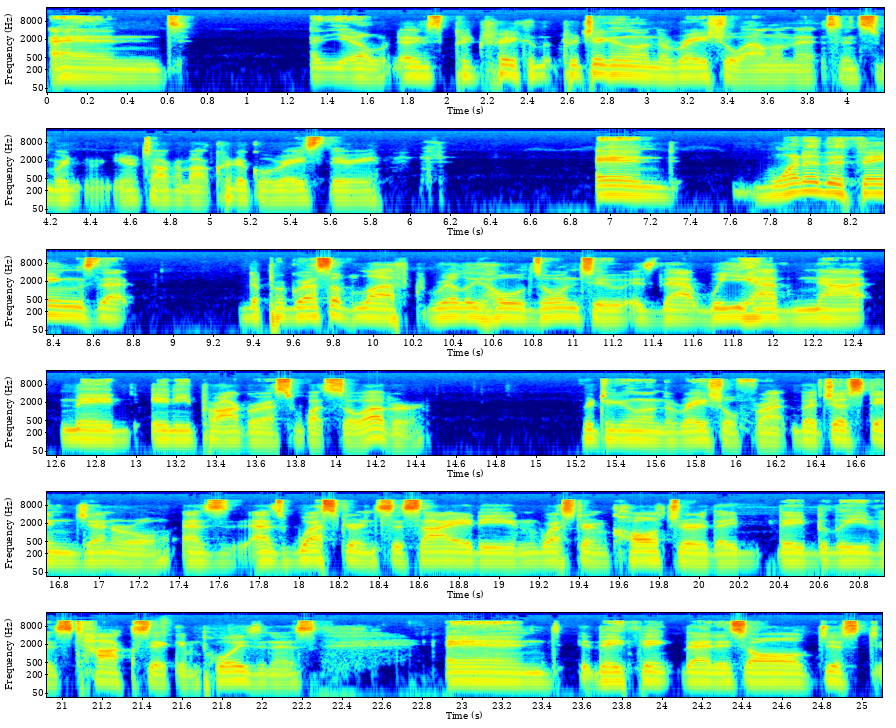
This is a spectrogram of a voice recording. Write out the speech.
and you know particularly particularly on the racial element since we're you know talking about critical race theory. And one of the things that the progressive left really holds on to is that we have not made any progress whatsoever particularly on the racial front, but just in general, as as Western society and Western culture, they they believe is toxic and poisonous, and they think that it's all just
